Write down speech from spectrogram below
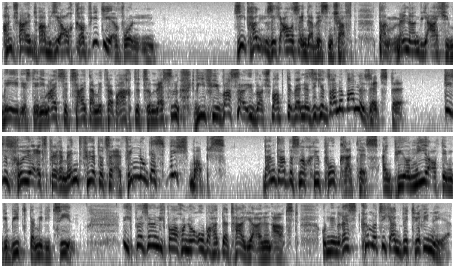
Anscheinend haben Sie auch Graffiti erfunden. Sie kannten sich aus in der Wissenschaft. Dank Männern wie Archimedes, der die meiste Zeit damit verbrachte zu messen, wie viel Wasser überschwappte, wenn er sich in seine Wanne setzte. Dieses frühe Experiment führte zur Erfindung des Wischmops. Dann gab es noch Hippokrates, ein Pionier auf dem Gebiet der Medizin. Ich persönlich brauche nur oberhalb der Taille einen Arzt. Um den Rest kümmert sich ein Veterinär.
